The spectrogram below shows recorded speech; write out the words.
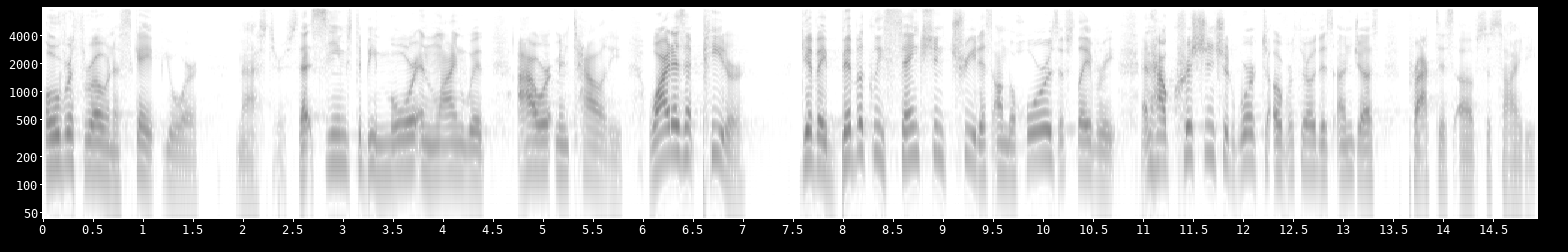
overthrow and escape your masters? That seems to be more in line with our mentality. Why doesn't Peter give a biblically sanctioned treatise on the horrors of slavery and how Christians should work to overthrow this unjust practice of society.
